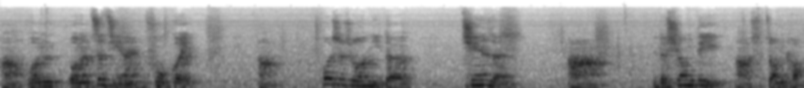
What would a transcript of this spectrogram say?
啊，我们我们自己呢，富贵，啊，或是说你的亲人，啊，你的兄弟啊是总统，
